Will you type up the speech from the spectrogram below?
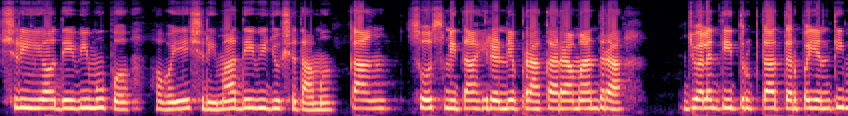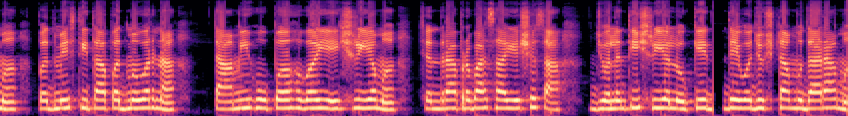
श्रिय देवीमुप हवये श्रीमादेवी जुषताम. कां सोस्मिता हिरण्यप्राकारामांद्रा ज्वलंती तृप्ता तर्पयन्तीम पद्मेस्थिता पद्मवर्णा तामी होप हवये श्रियम चंद्राप्रभासा यशसा ज्वलंती श्रिय लोके देवजुष्टा मुदाराम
